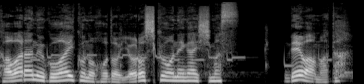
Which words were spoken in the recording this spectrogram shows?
変わらぬご愛顧のほどよろしくお願いします。ではまた。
